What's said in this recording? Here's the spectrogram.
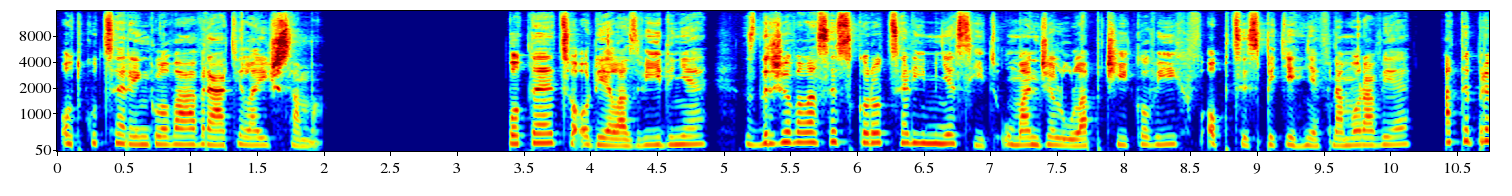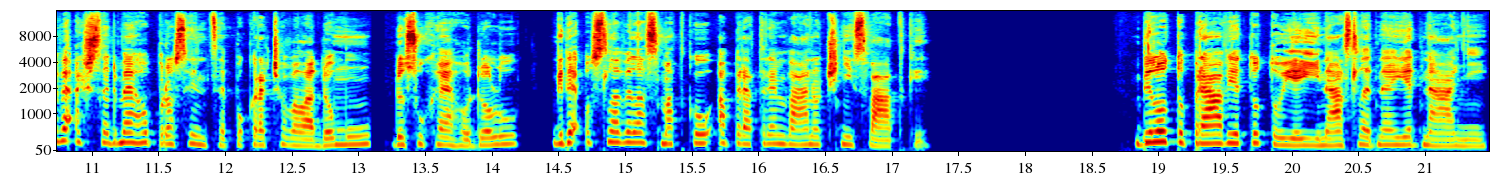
odkud se Ringlová vrátila již sama. Poté, co odjela z Vídně, zdržovala se skoro celý měsíc u manželů Lapčíkových v obci Spitihněv na Moravě a teprve až 7. prosince pokračovala domů do Suchého dolu, kde oslavila s matkou a bratrem vánoční svátky. Bylo to právě toto její následné jednání,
